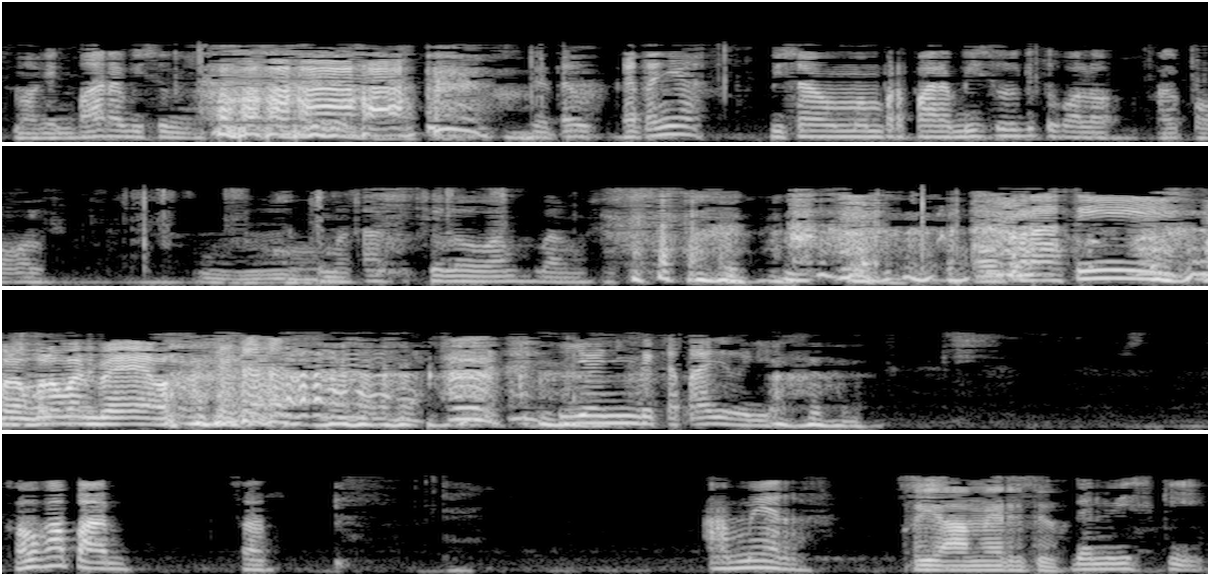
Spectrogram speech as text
semakin parah bisulnya nggak tahu katanya bisa memperparah bisul gitu kalau alkohol. Rumah sakit sih lo bang. Bang operasi Pulang-pulang main BL. iya anjing dekat aja lagi. Kamu kapan? Sar. Amer. Oh iya, Amer itu. dan whisky.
